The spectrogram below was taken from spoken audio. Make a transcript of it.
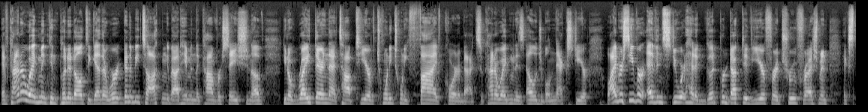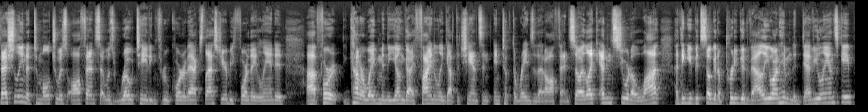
If Conner Weigman can put it all together, we're going to be talking about him in the conversation of, you know, right there in that top tier of 2025 quarterbacks. So Conner Weigman is eligible next year. Wide receiver Evan Stewart had a good productive year for a true freshman, especially in a tumultuous offense that was rotating through quarterbacks last year before they landed uh, for Conner Weigman, the young guy, finally got the chance and, and, took the reins of that offense. So I like Evan Stewart a lot. I think you could still get a pretty good value on him in the Devy landscape.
